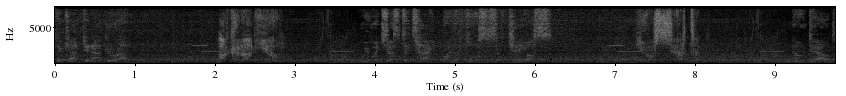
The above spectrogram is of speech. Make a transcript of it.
To Captain Acheran. Acheran here. We were just attacked by the forces of chaos. You're certain? No doubt.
